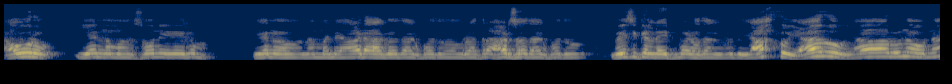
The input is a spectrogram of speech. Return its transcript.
ಅವರು ಏನು ನಮ್ಮ ಸೋನಿ ನಿಗಮ್ ಏನು ನಮ್ಮಲ್ಲಿ ಹಾಡು ಆಗೋದಾಗ್ಬೋದು, ಅವ್ರ ಹತ್ರ ಆಡಿಸೋದಾಗ್ಬೋದು ಮ್ಯೂಸಿಕಲ್ ನೈಟ್ ಮಾಡೋದಾಗ್ಬೋದು, ಯಾರು ಯಾರು ಯಾರೂ ಅವ್ರನ್ನ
